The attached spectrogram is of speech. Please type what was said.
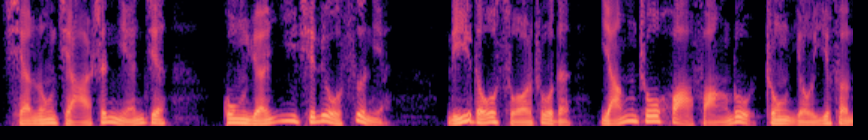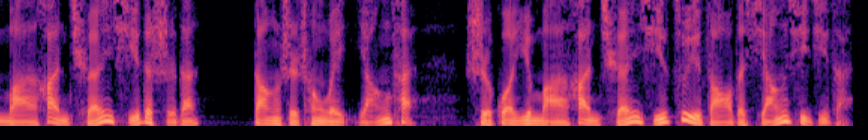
乾隆甲申年间。公元一七六四年，李斗所著的《扬州画舫录》中有一份满汉全席的食单，当时称为“洋菜”，是关于满汉全席最早的详细记载。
